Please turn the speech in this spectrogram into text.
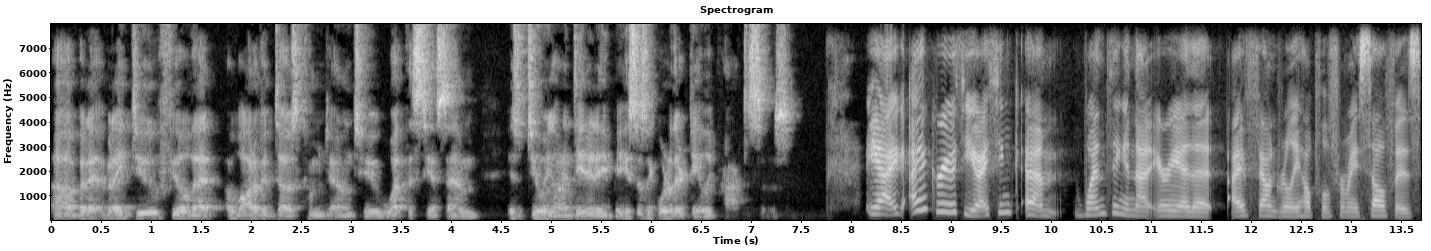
Uh, but but I do feel that a lot of it does come down to what the CSM is doing on a day to day basis. Like, what are their daily practices? Yeah, I, I agree with you. I think um, one thing in that area that I've found really helpful for myself is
